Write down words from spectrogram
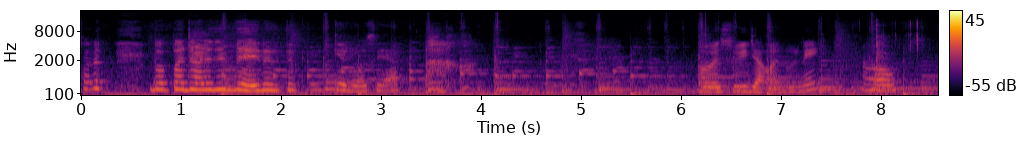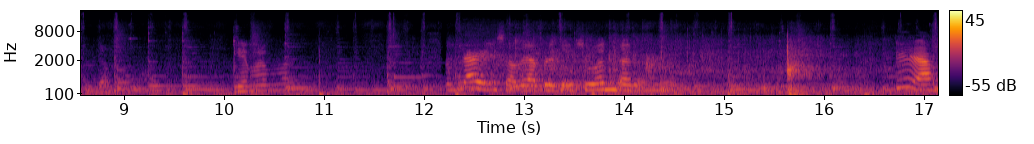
કરે. પપ્પા જોડે જે બેર તો કે રોશે યાર હવે સુઈ જવાનું નહીં કેમ રમવા? ગાઈસ હવે આપણે જઈશું અંદર એ આમ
